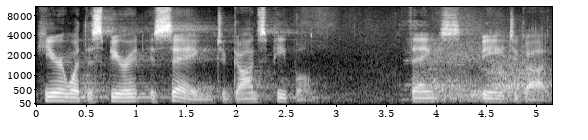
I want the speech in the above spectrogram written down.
Hear what the Spirit is saying to God's people. Thanks be to God.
